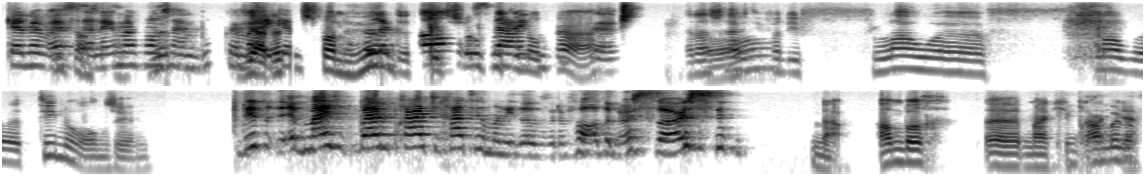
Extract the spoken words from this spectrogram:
ken hem echt alleen maar van zijn boeken. Maar Ja, ik dat heb is van hun. Dat zit zo goed in elkaar. boeken. En dan schrijft hij Oh. van die flauwe, flauwe tieneronzin. Dit, mijn, mijn praatje gaat helemaal niet over de Our Stars. Nou, Amber, eh, maak je praatje. nog-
